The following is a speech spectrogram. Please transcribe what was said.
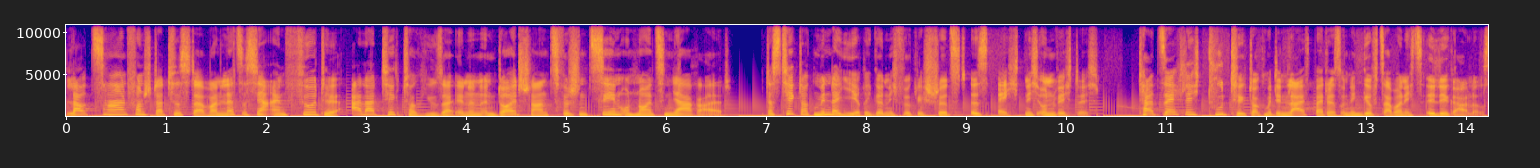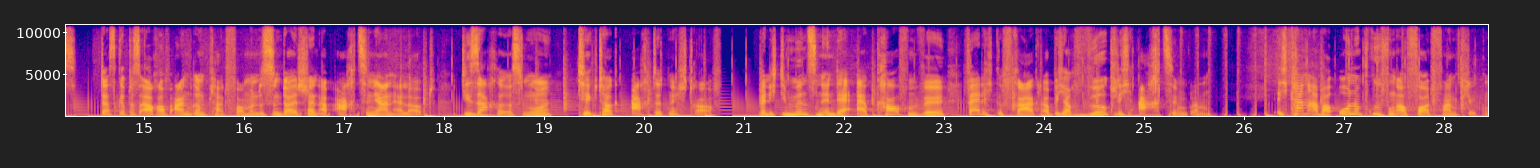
Laut Zahlen von Statista waren letztes Jahr ein Viertel aller TikTok-UserInnen in Deutschland zwischen 10 und 19 Jahre alt. Dass TikTok Minderjährige nicht wirklich schützt, ist echt nicht unwichtig. Tatsächlich tut TikTok mit den Live-Battles und den Gifts aber nichts Illegales. Das gibt es auch auf anderen Plattformen und ist in Deutschland ab 18 Jahren erlaubt. Die Sache ist nur, TikTok achtet nicht drauf. Wenn ich die Münzen in der App kaufen will, werde ich gefragt, ob ich auch wirklich 18 bin. Ich kann aber ohne Prüfung auf Fortfahren klicken.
